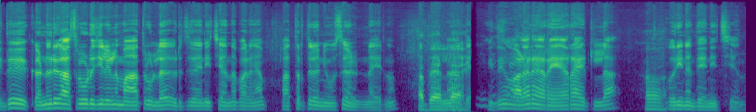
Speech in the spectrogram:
ഇത് കണ്ണൂർ കാസർഗോഡ് ജില്ലയിൽ മാത്രമുള്ള ഒരു തേനീച്ച എന്ന് പറഞ്ഞാൽ പത്രത്തിൽ ന്യൂസ് കണ്ടിട്ടുണ്ടായിരുന്നു. അതെ അല്ലേ? ഇത് വളരെ റെയർ ആയിട്ടുള്ള ഒരു ഇനം തേനീച്ചയാണ്.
